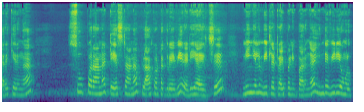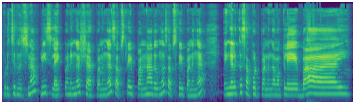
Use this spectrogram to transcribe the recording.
இறக்கிடுங்க சூப்பரான டேஸ்ட்டான பிளாக்கோட்டை கிரேவி ரெடி ஆயிடுச்சு நீங்களும் வீட்டில் ட்ரை பண்ணி பாருங்கள் இந்த வீடியோ உங்களுக்கு பிடிச்சிருந்துச்சுன்னா ப்ளீஸ் லைக் பண்ணுங்கள் ஷேர் பண்ணுங்கள் சப்ஸ்கிரைப் பண்ணாதவங்க சப்ஸ்கிரைப் பண்ணுங்கள் எங்களுக்கு சப்போர்ட் பண்ணுங்கள் மக்களே. பாய்.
